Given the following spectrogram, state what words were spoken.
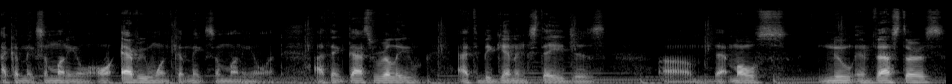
I could make some money on, or everyone could make some money on. I think that's really at the beginning stages um, that most new investors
